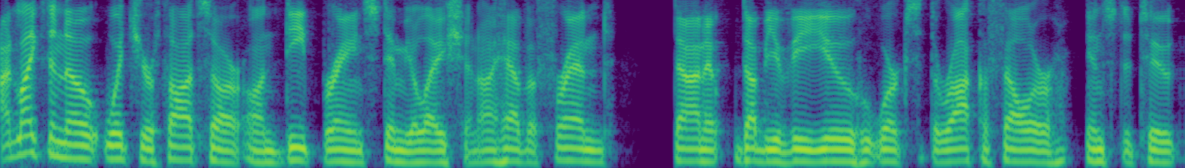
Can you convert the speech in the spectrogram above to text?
I'd like to know what your thoughts are on deep brain stimulation. I have a friend down at WVU who works at the Rockefeller Institute,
